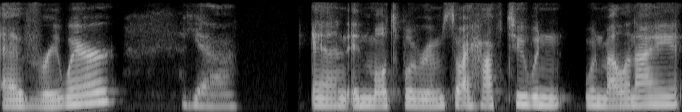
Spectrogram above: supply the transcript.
everywhere yeah. and in multiple rooms. So I have to when when Mel and I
